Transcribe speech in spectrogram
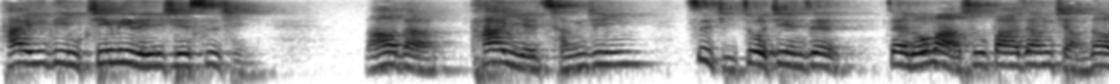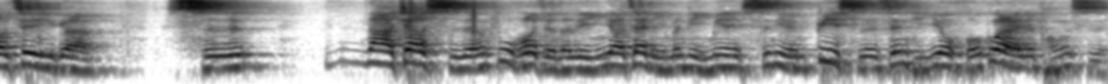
他一定经历了一些事情。然后呢，他也曾经自己做见证，在罗马书八章讲到这个死，那叫死人复活者的灵要在你们里面，使你们必死的身体又活过来的同时，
